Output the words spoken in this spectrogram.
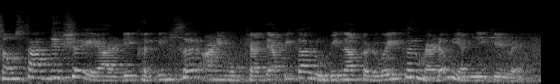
संस्थाध्यक्ष A R D Khatib sir आणि मुख्याध्यापिका रुबिना कडवईकर मॅडम यांनी केलं आहे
